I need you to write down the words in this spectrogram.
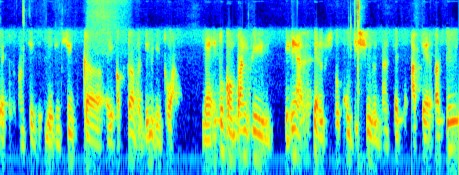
cette et octobre 2023. Mais il faut comprendre qu'il y a beaucoup de choses dans cette affaire, parce que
